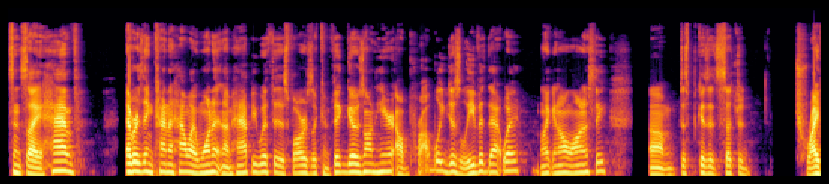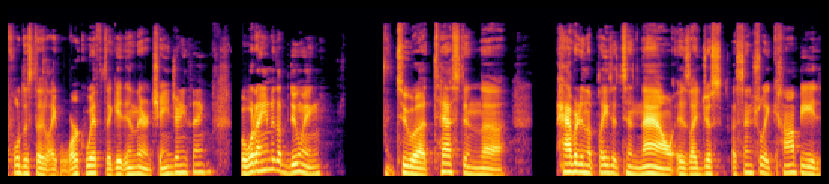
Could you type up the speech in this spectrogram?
since I have everything kind of how I want it and I'm happy with it as far as the config goes on here, I'll probably just leave it that way, like in all honesty. Um, just because it's such a trifle just to like work with to get in there and change anything. But what I ended up doing to uh, test and uh, have it in the place it's in now is I just essentially copied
